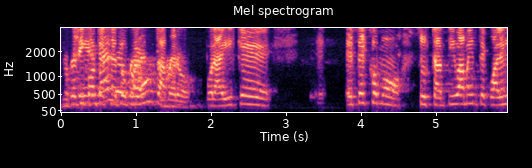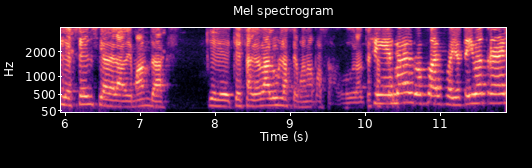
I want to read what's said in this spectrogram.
no sé si contesté tu pregunta, pero por ahí que ese es como sustantivamente cuál es la esencia de la demanda que, que, salió a la luz la semana pasada. Durante Sin embargo, Falfo, yo te iba a traer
